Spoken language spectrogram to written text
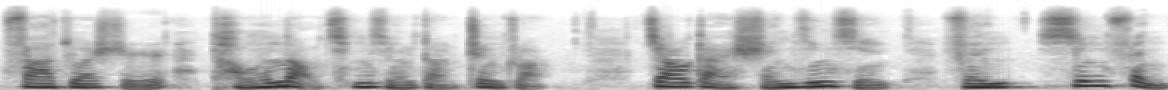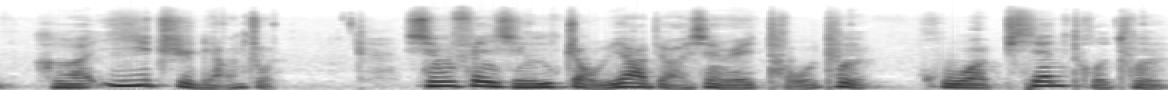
发作时头脑清醒等症状。交感神经型分兴奋和抑制两种。兴奋型主要表现为头痛或偏头痛、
